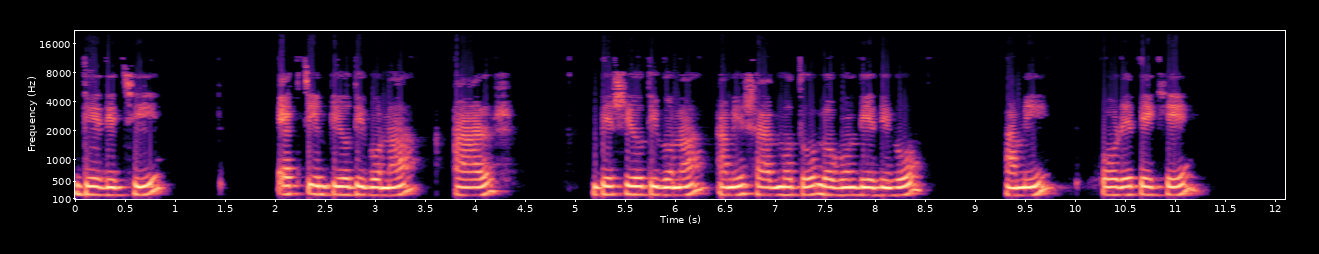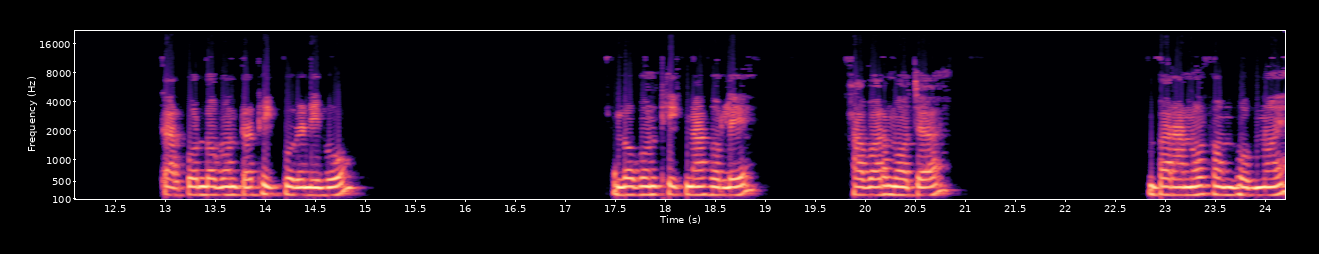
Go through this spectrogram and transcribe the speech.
দিয়ে দিচ্ছি। এক চিমটিও দিব না আর বেশিও দিব না। আমি স্বাদ মতো লবণ দিয়ে দিব। আমি পরে দেখে তারপর লবণটা ঠিক করে নিব। লবণ ঠিক না হলে খাবার মজা বাড়ানো সম্ভব নয়।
